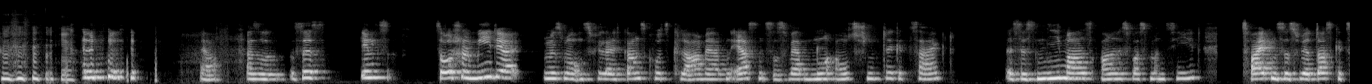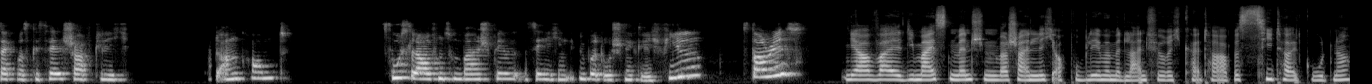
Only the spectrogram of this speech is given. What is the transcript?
ja. ja, also es ist in Social Media müssen wir uns vielleicht ganz kurz klar werden. Erstens, es werden nur Ausschnitte gezeigt. Es ist niemals alles, was man sieht. Zweitens, es wird das gezeigt, was gesellschaftlich gut ankommt. Fußlaufen zum Beispiel sehe ich in überdurchschnittlich vielen Stories. Ja, weil die meisten Menschen wahrscheinlich auch Probleme mit Leinführigkeit haben. Es zieht halt gut, ne?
